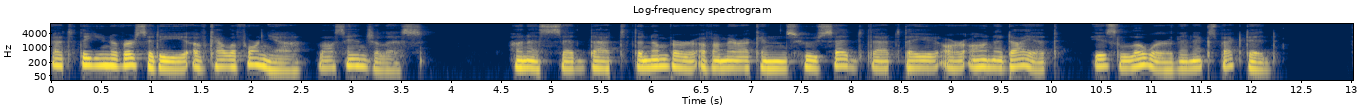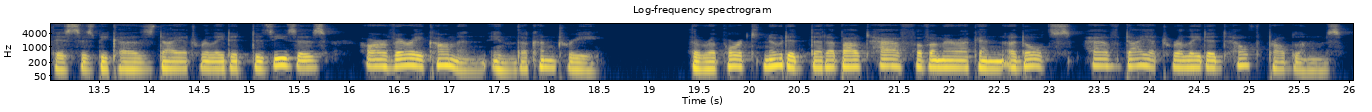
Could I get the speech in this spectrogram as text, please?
at the University of California, Los Angeles. Hunnes said that the number of Americans who said that they are on a diet is lower than expected. This is because diet related diseases are very common in the country. The report noted that about half of American adults have diet related health problems,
